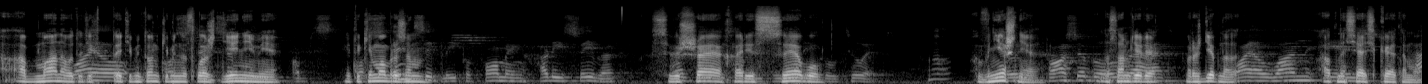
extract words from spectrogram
обмана вот этих, этими тонкими наслаждениями. И таким образом, совершая Харисеву, внешне, на самом деле, враждебно относясь к этому.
